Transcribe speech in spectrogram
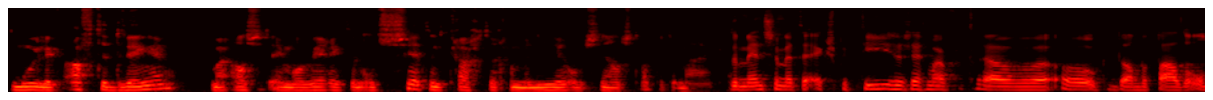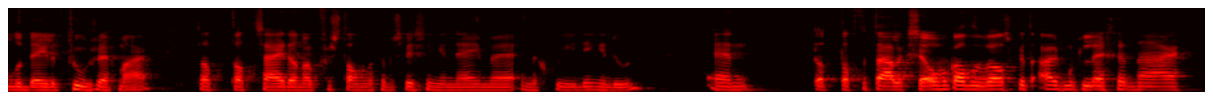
moeilijk af te dwingen. Maar als het eenmaal werkt, een ontzettend krachtige manier om snel stappen te maken. De mensen met de expertise, zeg maar, vertrouwen we ook dan bepaalde onderdelen toe, zeg maar. Dat, dat zij dan ook verstandige beslissingen nemen en de goede dingen doen. En dat, dat vertaal ik zelf ook altijd wel als ik het uit moet leggen naar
